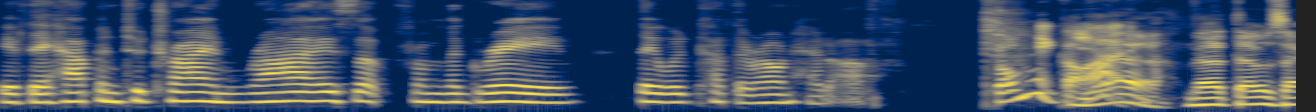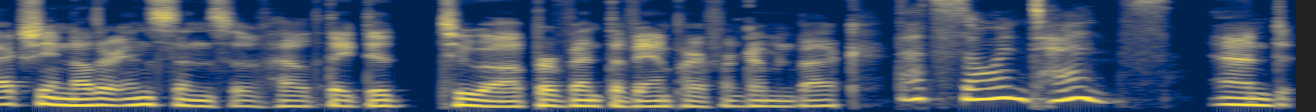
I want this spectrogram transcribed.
if they happened to try and rise up from the grave, they would cut their own head off. Oh my god! Yeah, that that was actually another instance of how they did to uh, prevent the vampire from coming back. That's so intense. And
